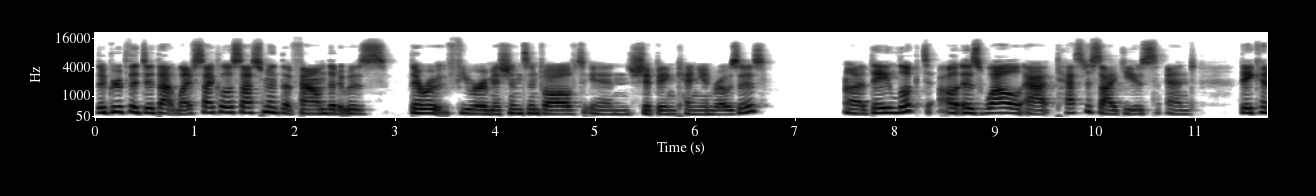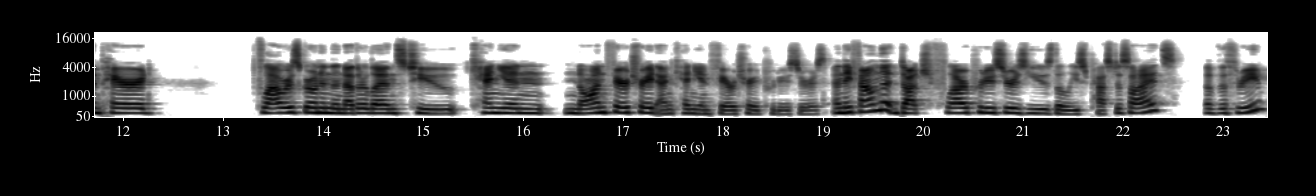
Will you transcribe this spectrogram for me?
the group that did that life cycle assessment that found that it was there were fewer emissions involved in shipping Kenyan roses. Uh, they looked uh, as well at pesticide use and they compared flowers grown in the Netherlands to Kenyan non fair trade and Kenyan fair trade producers. And they found that Dutch flower producers use the least pesticides of the three.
